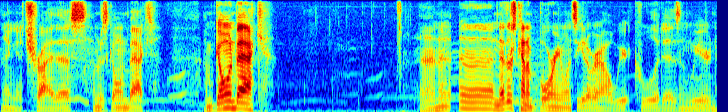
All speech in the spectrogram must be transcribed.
I'm gonna try this. I'm just going back. I'm going back. Uh, uh, Nether's kind of boring once you get over how weird, cool it is and weird.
